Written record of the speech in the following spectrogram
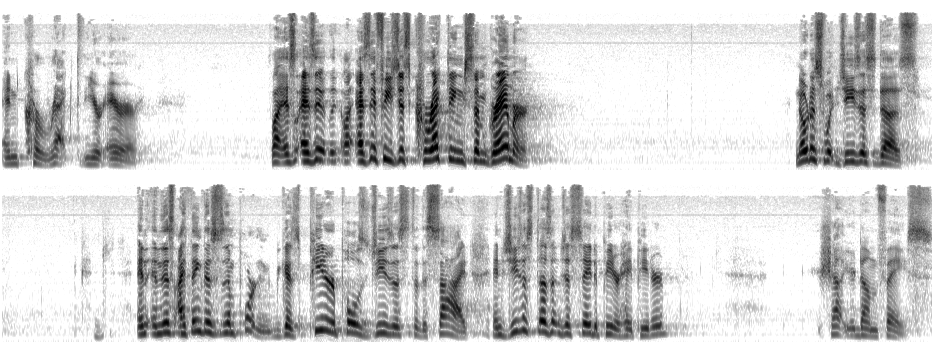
and correct your error. Like, as, as, if, as if he's just correcting some grammar. Notice what Jesus does. And, and this, I think this is important because Peter pulls Jesus to the side, and Jesus doesn't just say to Peter, Hey, Peter, shut your dumb face.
